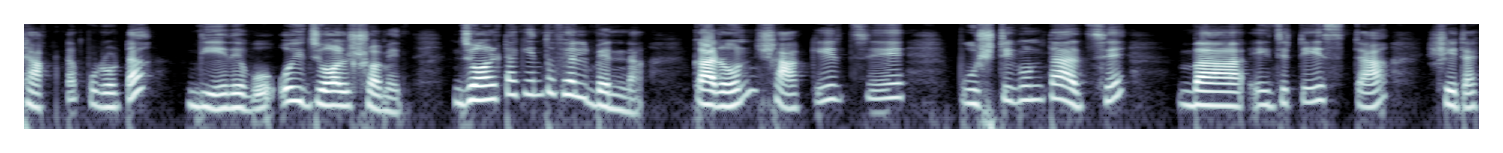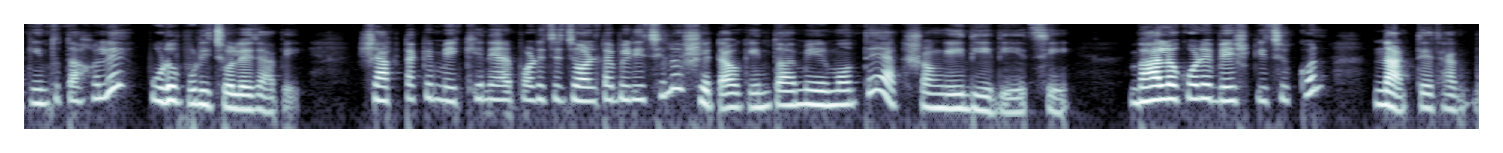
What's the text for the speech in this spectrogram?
শাকটা পুরোটা দিয়ে দেব, ওই জল সমেত। জলটা কিন্তু ফেলবেন না, কারণ শাকের যে পুষ্টিগুণটা আছে বা এই যে টেস্টটা সেটা কিন্তু তাহলে পুরোপুরি চলে যাবে। শাকটাকে মেখে নেওয়ার পরে যে জলটা বেরিয়েছিল সেটাও কিন্তু আমি এর মধ্যে একসঙ্গেই দিয়ে দিয়েছি। ভালো করে বেশ কিছুক্ষণ নাড়তে থাকব।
